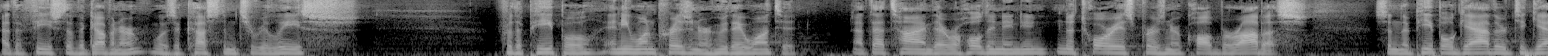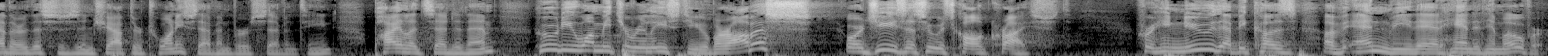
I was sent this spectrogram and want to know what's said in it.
at the feast of the governor, was accustomed to release for the people any one prisoner who they wanted. At that time, they were holding a notorious prisoner called Barabbas. So the people gathered together. This is in chapter 27, verse 17. Pilate said to them, Who do you want me to release to you, Barabbas or Jesus, who is called Christ? For he knew that because of envy they had handed him over.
